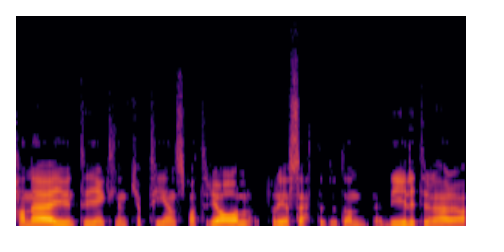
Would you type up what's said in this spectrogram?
han är ju inte egentligen kaptensmaterial på det sättet utan det är lite den här eh,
